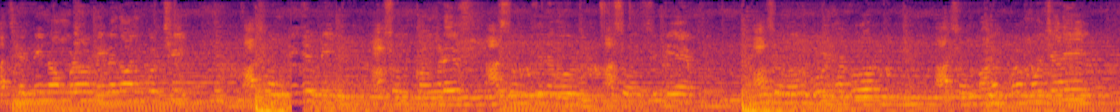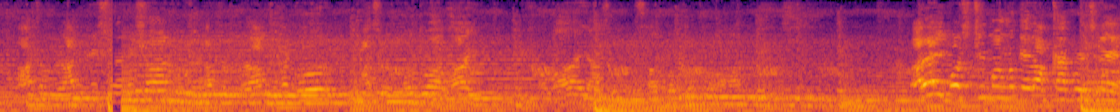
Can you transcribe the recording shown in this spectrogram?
আজকে বিনম্র নিবেদন করছি। আসুন বিজেপি, আসুন কংগ্রেস, আসুন তৃণমূল, আসুন সিপিএম, আসুন অনুকূল ঠাকুর, আসুন বালক ব্রহ্মচারী, আসুন রামকৃষ্ণ মিশন, আসুন রাম ঠাকুর, আসুন মতুয়া ভাই। সবাই আসুন। পশ্চিমবঙ্গকে রক্ষা করেছিলেন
